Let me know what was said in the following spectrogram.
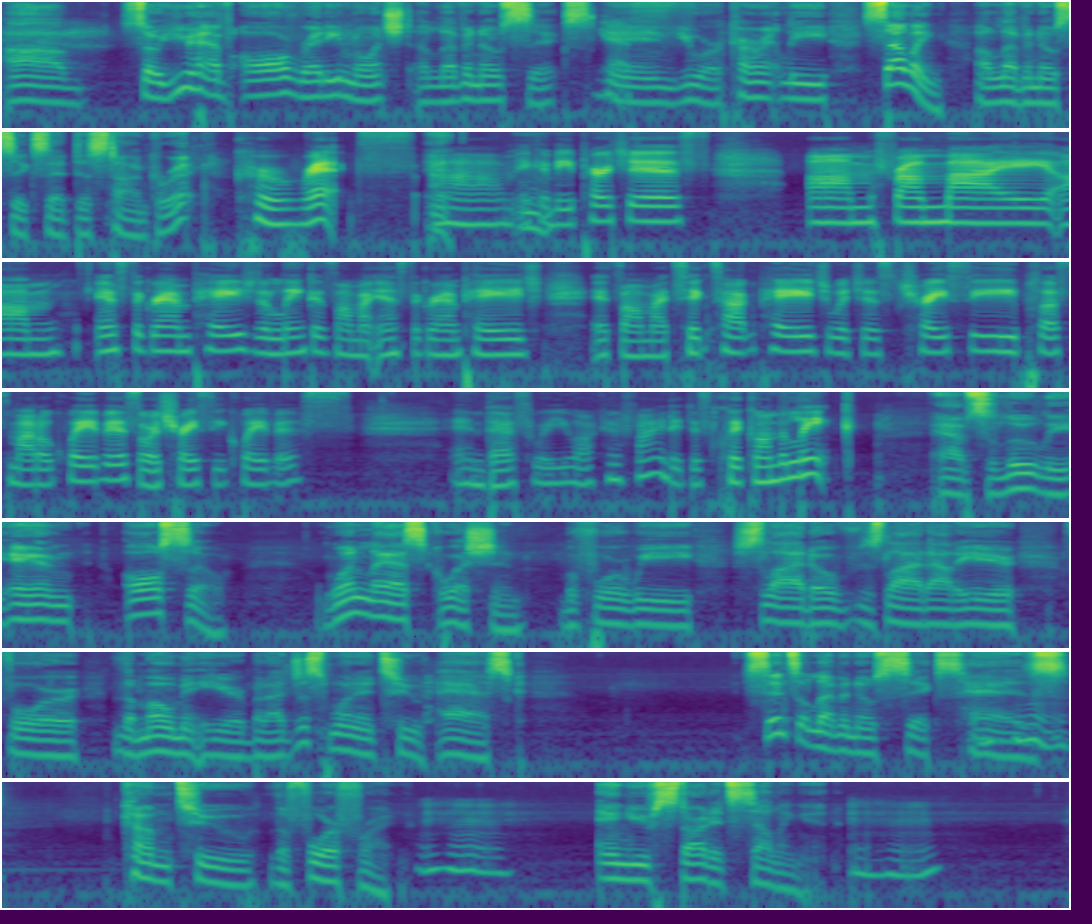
um, so you have already launched 1106, Yes. and you are currently selling 1106 at this time, correct? Correct. Um, it can be purchased um, from my um, Instagram page. The link is on my Instagram page. It's on my TikTok page, which is Tracy plus Model Cuevas or Tracy Cuevas. And that's where you all can find it. Just click on the link. Absolutely. And also, one last question before we slide over slide out of here for the moment here, but I just wanted to ask since 1106 has mm-hmm. come to the forefront mm-hmm. and you've started selling it. Mm-hmm.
